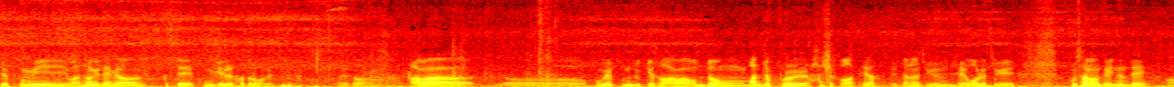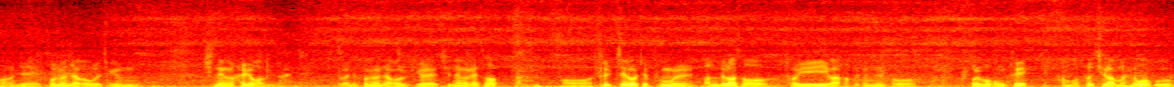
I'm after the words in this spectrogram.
제품이 완성이 되면 그때 공개를 하도록 하겠습니다. 그래서 아마 어, 고객분들께서 아마 엄청 만족을 하실 것 같아요. 일단은 지금 제 머릿속에 구상은 돼 있는데 어, 이제 도면 작업을 지금 진행을 하려고 합니다. 이제 제가 이제 도면 작업을 진행을 해서 어, 실제로 제품을 만들어서 저희가 갖고 있는 저 볼보 공투에 한번 설치를 한번 해보고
